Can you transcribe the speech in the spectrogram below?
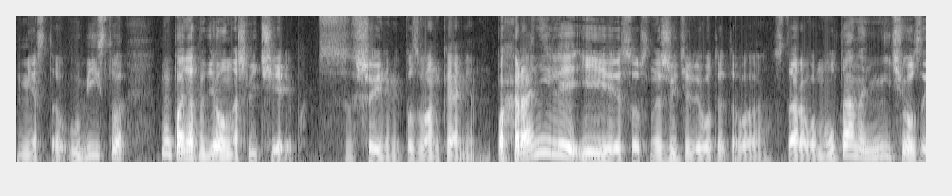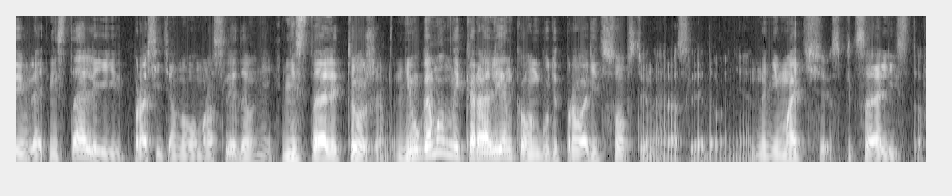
места убийства ну, понятное дело, нашли череп с шейными позвонками. Похоронили, и, собственно, жители вот этого старого Мултана ничего заявлять не стали, и просить о новом расследовании не стали тоже. Неугомонный Короленко, он будет проводить собственное расследование, нанимать специалистов,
